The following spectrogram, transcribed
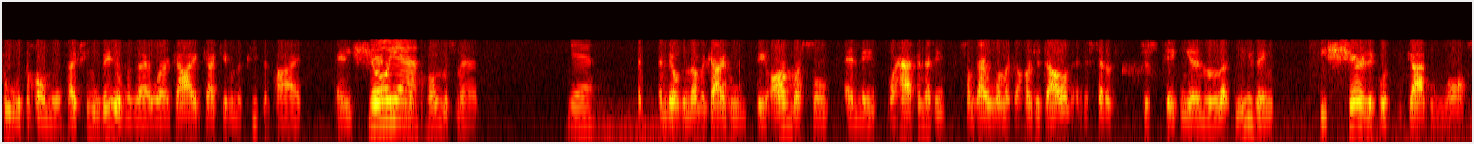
food with the homeless. I've seen videos of that where a guy got given a pizza pie and he shared Oh, it with a homeless man. Yeah. And, and there was another guy who they arm wrestled and they what happened? I think some guy won like a hundred dollars and instead of just taking it and leaving, he shared it with the guy who lost.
